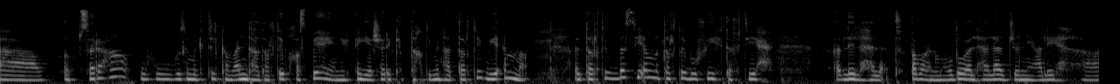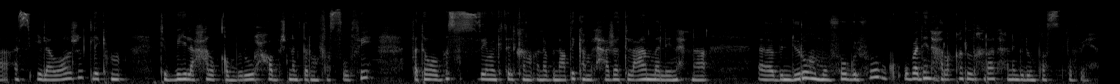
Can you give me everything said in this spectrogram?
آه بسرعة وزي ما قلت لكم عندها ترطيب خاص بها يعني أي شركة بتاخدي منها الترطيب يا إما الترطيب بس يا إما ترطيبه فيه تفتيح للهالات طبعا موضوع الهالات جاني عليه أسئلة واجد لكن تبي له حلقة بروحها باش نقدر نفصل فيه. فتوا بس زي ما قلت لكم أنا بنعطيكم الحاجات العامة اللي نحنا آه، بنديروها من فوق لفوق وبعدين حلقات الأخرى حنقدر نفصلوا فيها.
